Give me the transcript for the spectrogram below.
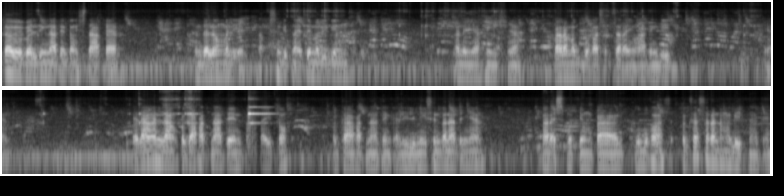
Ito, welding natin tong stopper. Ang dalawang maliit. Tapos yung gitna, ito yung magiging ano niya, hinge niya. Para magbukas at sara yung ating gate. Yan. Kailangan lang pagkakat natin, patay ito. Pagkakat natin, kalilinisin pa natin yan. Para smooth yung pagbubukas at pagsasara ng gate natin.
